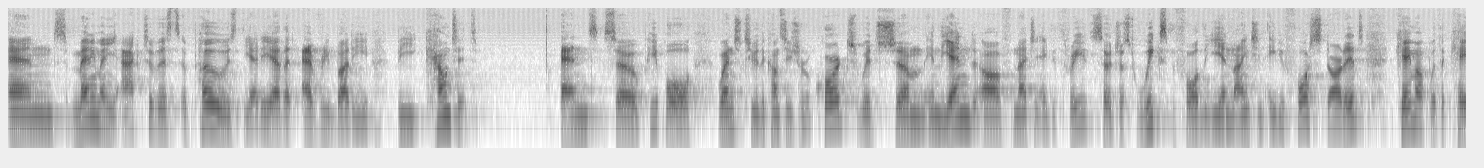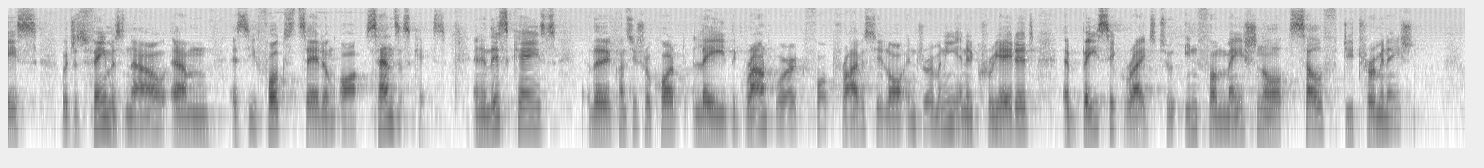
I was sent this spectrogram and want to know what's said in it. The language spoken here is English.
And many, many activists opposed the idea that everybody be counted. And so people went to the Constitutional Court, which um, in the end of 1983, so just weeks before the year 1984 started, came up with a case which is famous now um, as the Volkszählung or census case. And in this case, the Constitutional Court laid the groundwork for privacy law in Germany and it created a basic right to informational self determination,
